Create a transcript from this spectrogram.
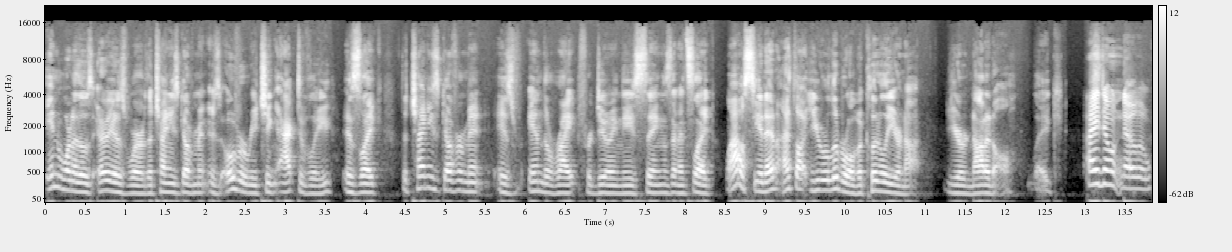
in one of those areas where the Chinese government is overreaching actively, is like, the Chinese government is in the right for doing these things. And it's like, wow, CNN, I thought you were liberal, but clearly you're not. You're not at all. Like, I don't know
